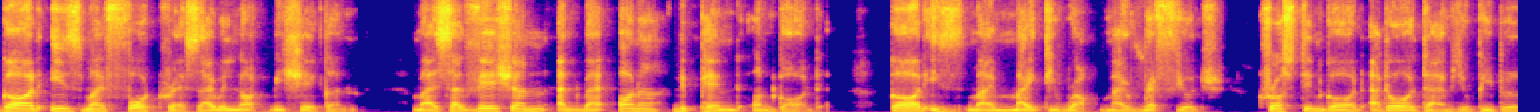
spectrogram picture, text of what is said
God is my fortress. I will not be shaken. My salvation and my honor depend on God. God is my mighty rock, my refuge. Trust in God at all times, you people.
